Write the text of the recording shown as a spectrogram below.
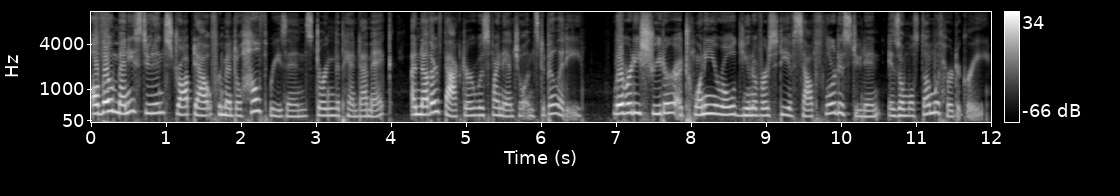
although many students dropped out for mental health reasons during the pandemic another factor was financial instability Liberty Streeter, a 20 year old University of South Florida student, is almost done with her degree,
